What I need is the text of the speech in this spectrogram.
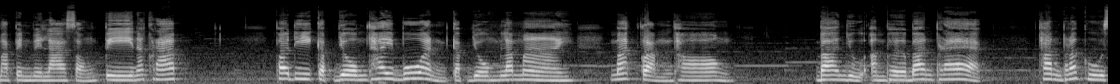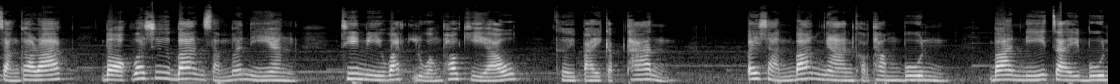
มาเป็นเวลาสองปีนะครับ พอดีกับโยมไทบ้วนกับโยมละไมายมะกล่ำทอง บ้านอยู่อำเภอบ้านแพรก ท่านพระครูสังฆรักษ์ บอกว่าชื่อบ้านสัมมะเนียง ที่มีวัดหลวงพ่อเขียว เคยไปกับท่าน ไปฉันบ้านงานเขาทำบุญ บ้านนี้ใจบุญ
